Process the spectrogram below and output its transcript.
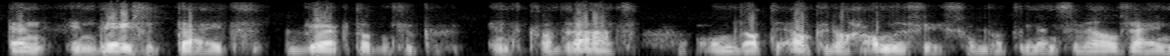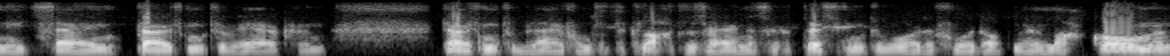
En in deze tijd werkt dat natuurlijk in het kwadraat, omdat het elke dag anders is. Omdat de mensen wel zijn, niet zijn, thuis moeten werken, thuis moeten blijven omdat er klachten zijn en ze getest moeten worden voordat men mag komen.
